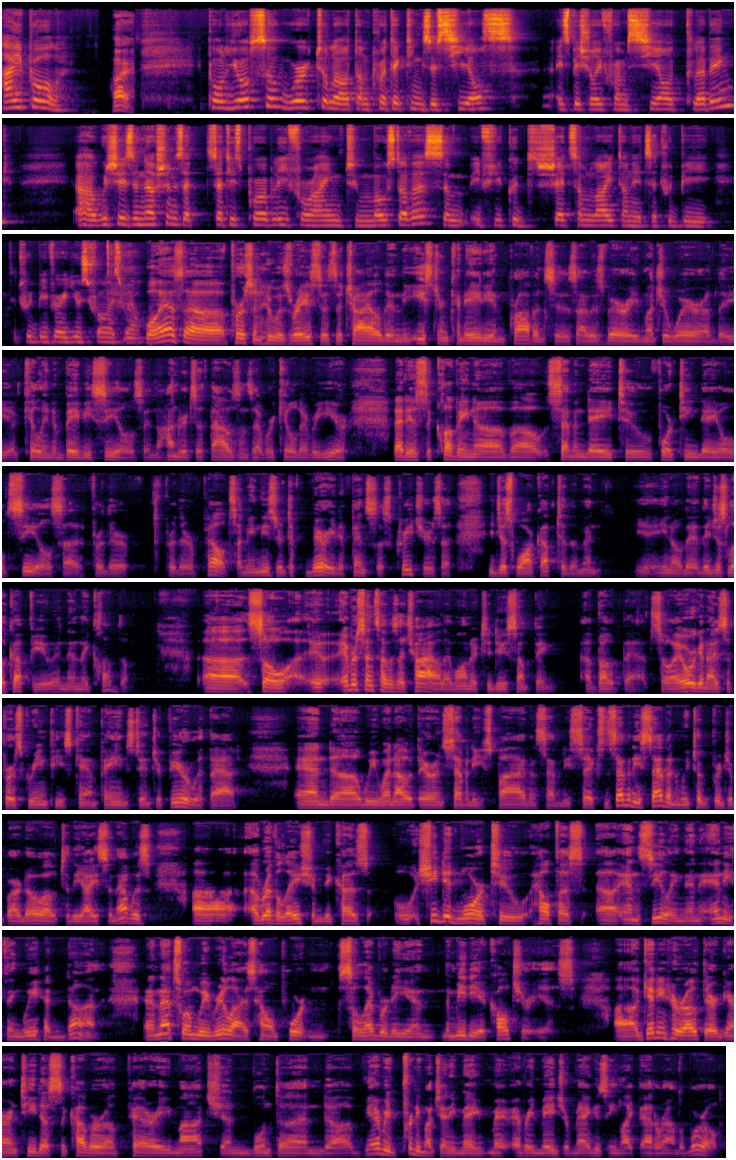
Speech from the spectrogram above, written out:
Hi, Paul. Hi. Paul, you also worked a lot on protecting the seals, especially from seal clubbing, uh, which is a notion that, that is probably foreign to most of us. Um, if you could shed some light on it, that would be that would be very useful as well. Well, as a person who was raised as a child in the eastern Canadian provinces, I was very much aware of the killing of baby seals and the hundreds of thousands that were killed every year. That is the clubbing of uh, seven day to 14 day old seals uh, for their for their pelts. I mean, these are de- very defenseless creatures. Uh, you just walk up to them and you, you know they, they, just look up you and then they club them. Uh, so uh, ever since I was a child, I wanted to do something about that. So I organized the first Greenpeace campaigns to interfere with that. And uh, we went out there in 75 and 76. In 77, we took Brigitte Bardot out to the ice. And that was uh, a revelation because she did more to help us uh, end sealing than anything we had done. And that's when we realized how important celebrity and the media culture is. Uh, getting her out there guaranteed us the cover of Paris Match and Bunte and uh, every pretty much any ma- every major magazine like that around the world.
